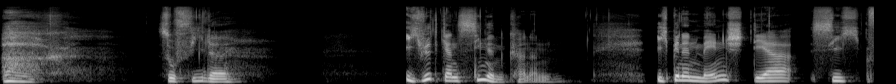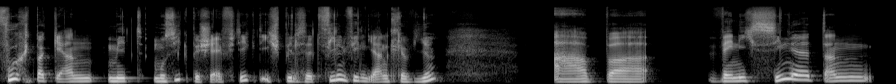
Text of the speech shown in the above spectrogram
Ach, so viele. Ich würde gern singen können. Ich bin ein Mensch, der sich furchtbar gern mit Musik beschäftigt. Ich spiele seit vielen, vielen Jahren Klavier. Aber wenn ich singe, dann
